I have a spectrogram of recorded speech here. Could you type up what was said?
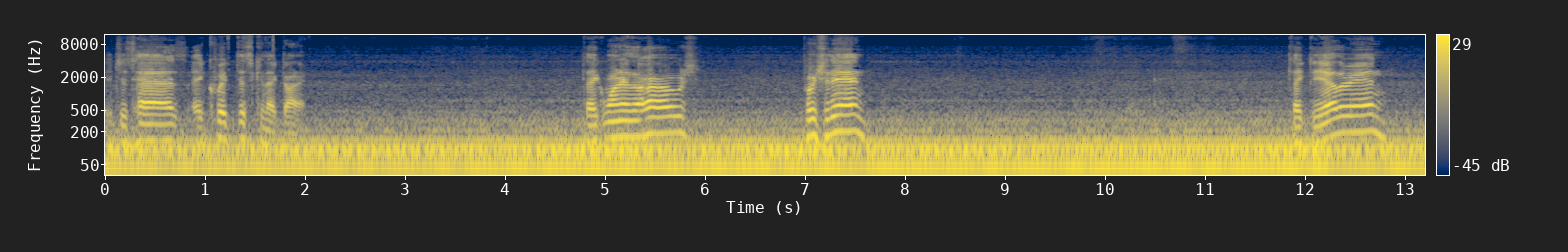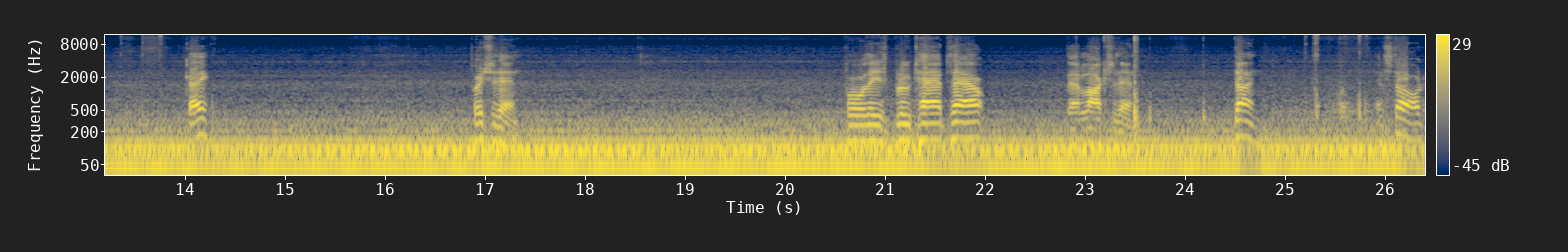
it just has a quick disconnect on it. Take one of the hose, push it in, take the other in, okay? Push it in. Pull these blue tabs out, that locks it in. Done. Installed.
